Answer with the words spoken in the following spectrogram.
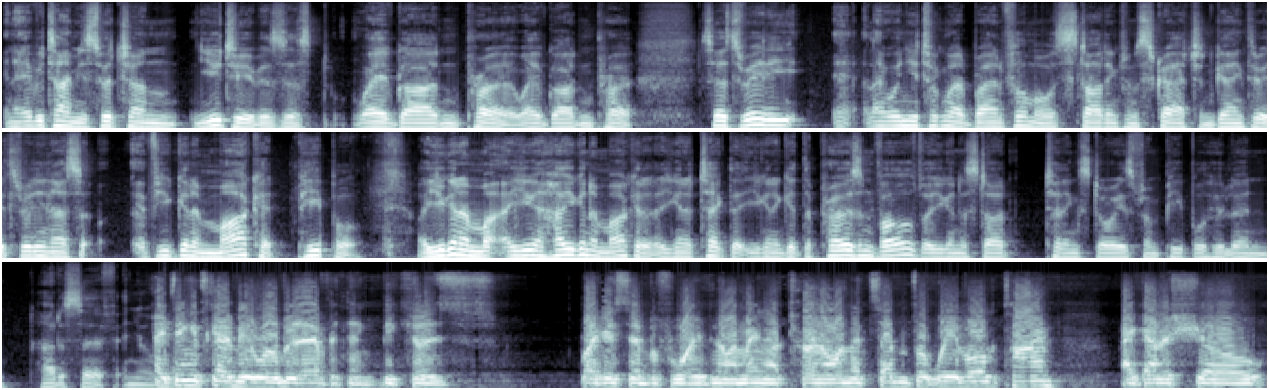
you know, every time you switch on YouTube is just Wave Garden Pro, Wave Garden Pro, so it's really like when you're talking about Brian Fillmore starting from scratch and going through. It's really nice if you're going to market people. Are you going to are you how are you going to market it? Are you going to take that? You're going to get the pros involved, or are you going to start telling stories from people who learn how to surf in your? I think it's got to be a little bit of everything because, like I said before, even though I might not turn on that seven foot wave all the time, I got to show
